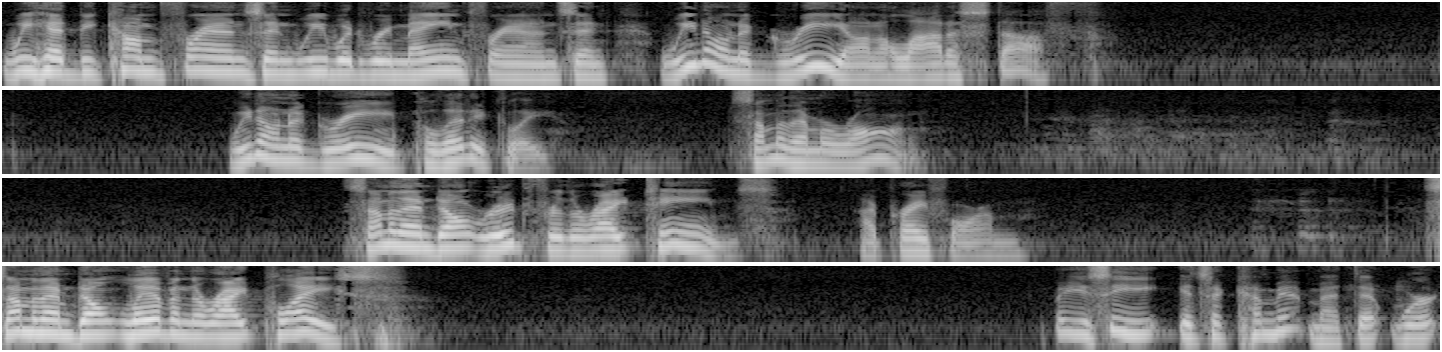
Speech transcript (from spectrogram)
we had become friends and we would remain friends, and we don't agree on a lot of stuff. We don't agree politically. Some of them are wrong. Some of them don't root for the right teams. I pray for them. Some of them don't live in the right place. But you see, it's a commitment that we're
